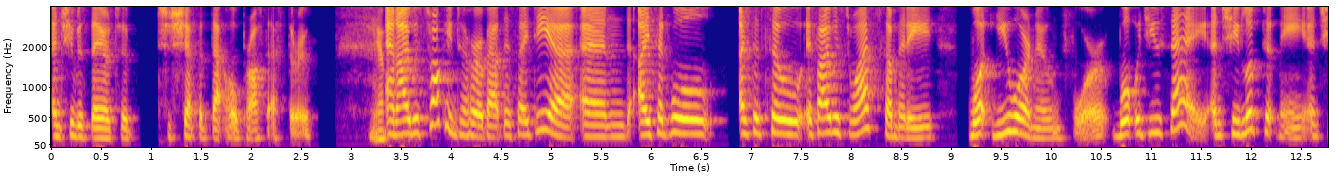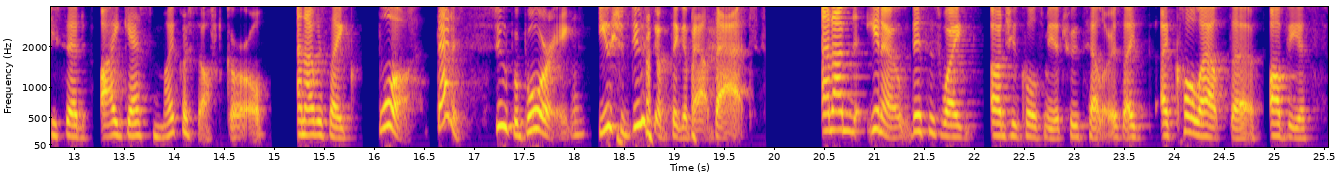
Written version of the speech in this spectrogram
And she was there to to shepherd that whole process through. Yep. And I was talking to her about this idea, and I said, Well, I said, so if I was to ask somebody what you are known for, what would you say? And she looked at me and she said, I guess Microsoft girl. And I was like, Whoa, that is super boring. You should do something about that. And I'm, you know, this is why Anju calls me a truth teller, is I, I call out the obvious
